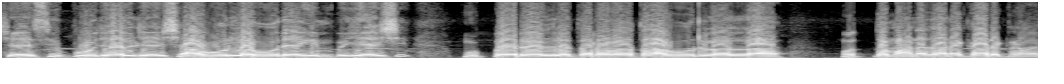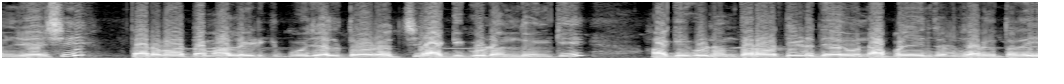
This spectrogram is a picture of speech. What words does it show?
చేసి పూజలు చేసి ఆ ఊర్లో ఊరేగింపు చేసి ముప్పై రోజుల తర్వాత ఆ ఊర్లల్లో మొత్తం అన్నదాన కార్యక్రమం చేసి తర్వాత మళ్ళీ ఇటుకి పూజలతో వచ్చి అగ్గిగూడెం దుంకి అగ్గిగూడెం తర్వాత ఇక్కడ దేవుణ్ణి అప్పగించడం జరుగుతుంది.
